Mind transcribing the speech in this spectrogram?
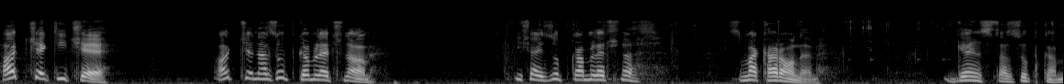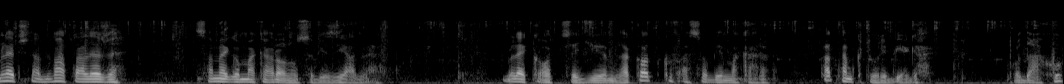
Chodźcie kicie. Chodźcie na zupkę mleczną. Dzisiaj zupka mleczna z makaronem. Gęsta zupka mleczna, dwa talerze samego makaronu sobie zjadłem. Mleko odcedziłem dla kotków, a sobie makaron. A tam który biega po dachu?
